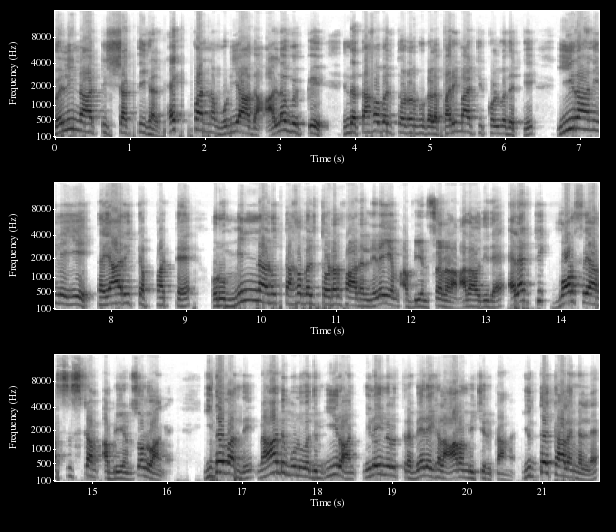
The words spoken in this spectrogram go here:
வெளிநாட்டு சக்திகள் ஹெக் பண்ண முடியாத அளவுக்கு இந்த தகவல் தொடர்புகளை பரிமாற்றிக் கொள்வதற்கு ஈரானிலேயே தயாரிக்கப்பட்ட ஒரு மின்னணு தகவல் தொடர்பாடல் நிலையம் அப்படின்னு சொல்லலாம். அதாவது இதை எலக்ட்ரிக் வார்ஃபேர் சிஸ்டம் அப்படின்னு சொல்லுவாங்க. இதை வந்து நாடு முழுவதும் ஈரான் நிலைநிறுத்துற வேலைகளை ஆரம்பிச்சிருக்காங்க. யுத்த காலங்கள்ல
